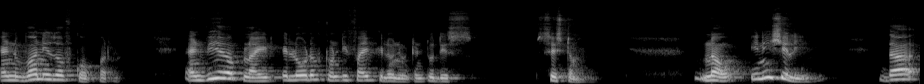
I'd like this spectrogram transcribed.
and one is of copper and we have applied a load of 25 kilonewton to this system. Now initially the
